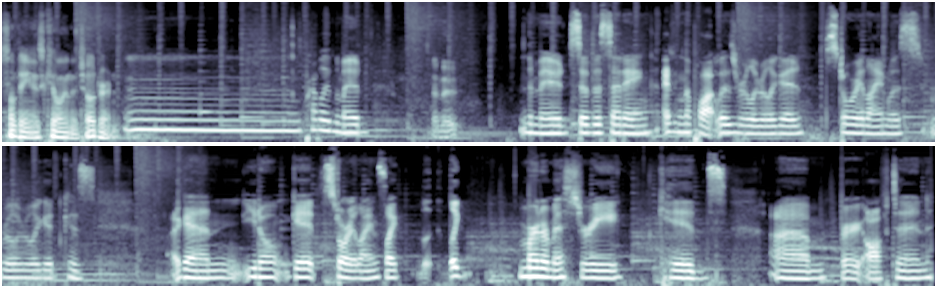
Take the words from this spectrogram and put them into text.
something is killing the children? Mm, probably the mood. The mood. The mood. So the setting. I think the plot was really, really good. Storyline was really, really good because, again, you don't get storylines like like murder mystery, kids, um, very often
